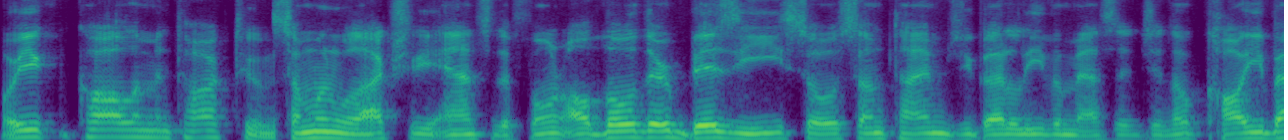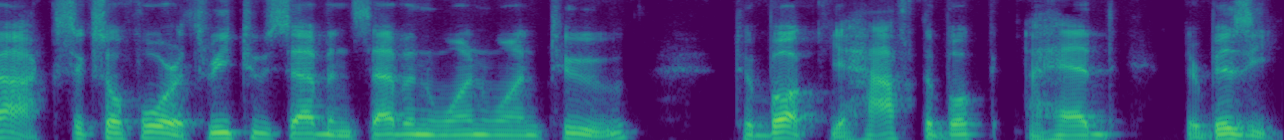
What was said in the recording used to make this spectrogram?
or you can call them and talk to them. Someone will actually answer the phone, although they're busy. So sometimes you got to leave a message and they'll call you back 604 327 7112 to book. You have to book ahead. They're busy,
